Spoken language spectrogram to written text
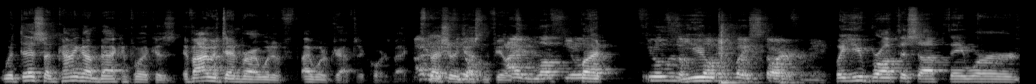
with this, I've kind of gone back and forth because if I was Denver, I would have I would have drafted a quarterback, especially Justin Fields. I love Fields. but Fields is a you- plug and play starter for me. but you brought this up. They were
